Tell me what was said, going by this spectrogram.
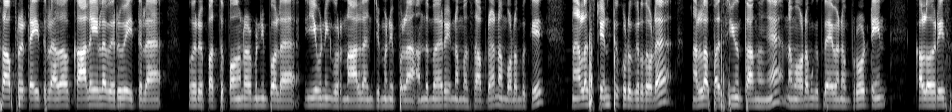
சாப்பிட்ற டயத்தில் அதாவது காலையில் வெறும் வயிற்றில் ஒரு பத்து பதினோரு மணி போல் ஈவினிங் ஒரு நாலு அஞ்சு மணி போல் அந்த மாதிரி நம்ம சாப்பிட்டா நம்ம உடம்புக்கு நல்ல ஸ்ட்ரென்த்து கொடுக்குறதோட நல்லா பசியும் தாங்குங்க. நம்ம உடம்புக்கு தேவையான ப்ரோட்டீன் கலோரிஸ்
